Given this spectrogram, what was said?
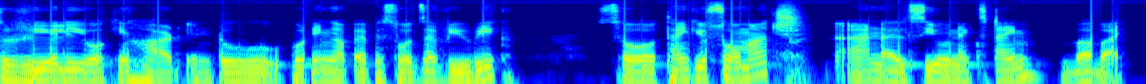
really working hard into putting up episodes every week. So thank you so much, and I'll see you next time. Bye bye.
